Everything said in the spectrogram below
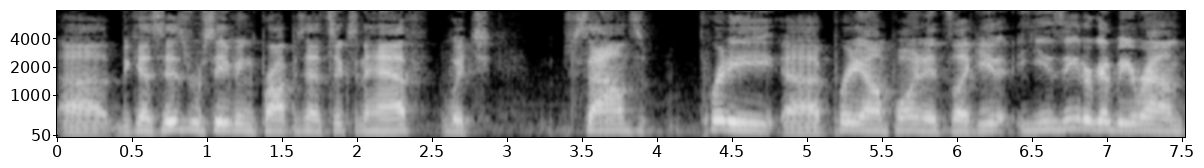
uh, because his receiving prop is at six and a half, which sounds pretty uh, pretty on point. It's like he, he's either going to be around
